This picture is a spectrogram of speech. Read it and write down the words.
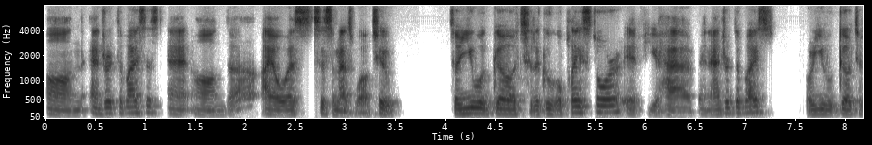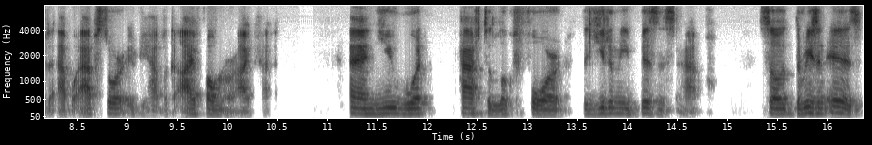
on Android devices and on the iOS system as well too. So you would go to the Google Play Store if you have an Android device, or you would go to the Apple App Store if you have like an iPhone or iPad. And you would have to look for the Udemy business app. So the reason is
